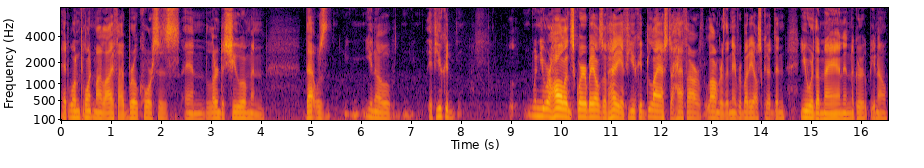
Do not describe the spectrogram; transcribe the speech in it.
at one point in my life, I broke horses and learned to shoe them, and that was, you know, if you could, when you were hauling square bales of hay, if you could last a half hour longer than everybody else could, then you were the man in the group, you know.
